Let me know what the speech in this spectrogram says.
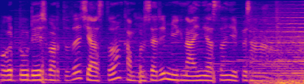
ఒక టూ డేస్ పడుతుంది. చేస్తాం. కంపల్సరీ మీకు న్యాయం చేస్తాం అని చెప్పేసి అన్నారు.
